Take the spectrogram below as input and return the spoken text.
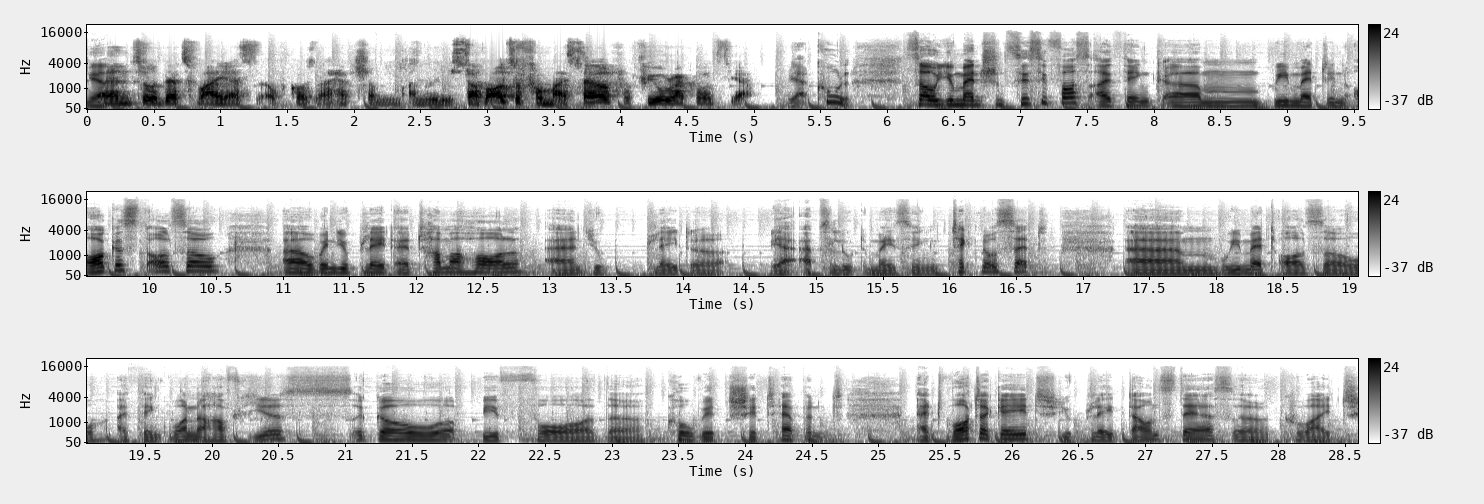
Yeah. and so that's why, yes, of course, I have some unreleased stuff. Also for myself, a few records, yeah. Yeah, cool. So you mentioned Sisyphos. I think um, we met in August also uh, when you played at Hammerhalle and you played a yeah absolute amazing techno set. Um, we met also I think one and a half years ago before the COVID shit happened at Watergate. You played downstairs a quite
